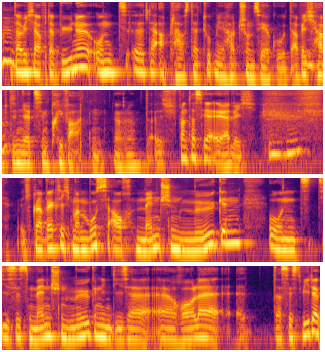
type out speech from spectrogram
mhm. da habe ich auf der Bühne und äh, der Applaus, der tut mir halt schon sehr gut. Aber ich mhm. habe den jetzt im Privaten. Ich fand das sehr ehrlich. Mhm. Ich glaube wirklich, man muss auch Menschen mögen und dieses Menschen mögen in dieser äh, Rolle, äh, das ist wieder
